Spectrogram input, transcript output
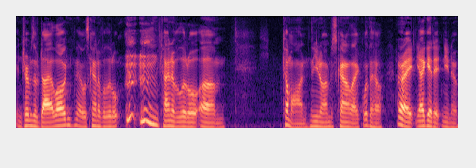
in terms of dialogue, that was kind of a little, kind of a little. um Come on, you know, I'm just kind of like, what the hell? All right, yeah, I get it, you know.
